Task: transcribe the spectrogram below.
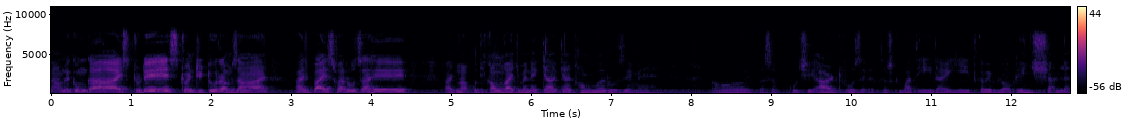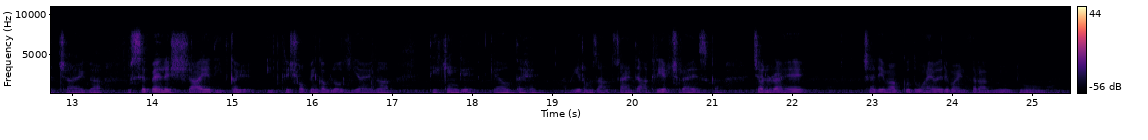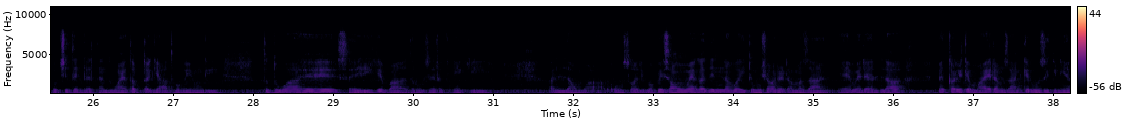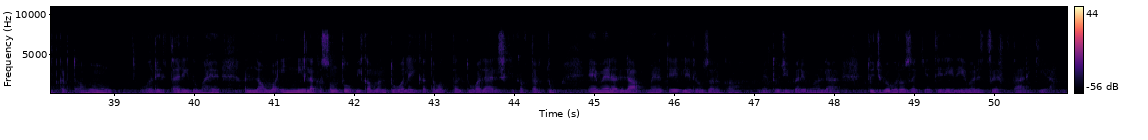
Allam guys today is twenty two Ramzan आज बाईसवा रोज़ा है। आज मैं आपको दिखाऊँगा आज मैंने क्या क्या खाऊँगा रोज़े में। और बस अब कुछ ही आठ रोज़े रहते हैं, उसके बाद ईद आएगी। ईद का भी ब्लॉग है, इंशाल्लाह अच्छा आएगा। उससे पहले शायद ईद का ईद के शॉपिंग का ब्लॉग ही आएगा। देखेंगे क्या होता है। अभी रमज़ान तो शायद आखिरी अक्षरा है इसका। चल रहा है। चलिए मैं आपको दुआएँ रिमाइंड करा दूँ तो कुछ ही दिन रहते हैं, दुआएँ तब तक याद हो गई होंगी। तो दुआ है सहरी के बाद रोज़े रखने की। अल्लाह ओ सॉरी वपिसाऊँ में दिन न वही तुम शार रमज़ान, ए मेरे अल्लाह, मैं कल के माह रमज़ान के रोज़े की नियत करता हूँ। और इफ्तारी दुआ है। अल्लाह इन्नी लकसम तो भी कमन तो वाले का तवक्ल तो वाला रिस्क कफ्तर तू। ए मेरे अल्लाह, मैंने तेरे लिए रोज़ा रखा, मैं तुझी पर ईमान लाया, तुझ पर भरोसा किया, तेरी देवर से इफ्तार किया।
